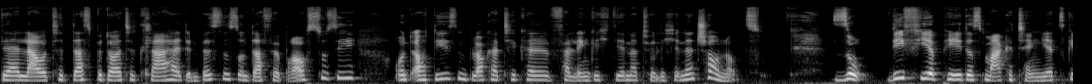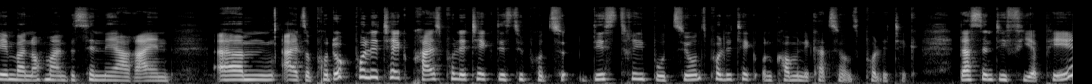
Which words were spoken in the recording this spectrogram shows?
der lautet, das bedeutet Klarheit im Business und dafür brauchst du sie. Und auch diesen Blogartikel verlinke ich dir natürlich in den Show Notes. So, die 4P des Marketing. Jetzt gehen wir noch mal ein bisschen näher rein. Ähm, also Produktpolitik, Preispolitik, Distribu Distributionspolitik und Kommunikationspolitik. Das sind die vier P,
